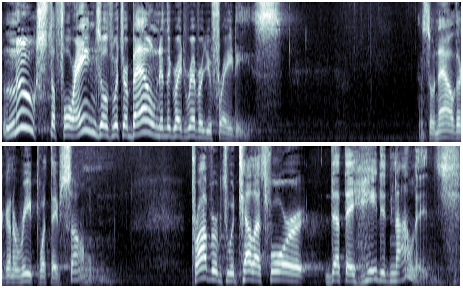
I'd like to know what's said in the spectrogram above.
Loose the four angels which are bound in the great river Euphrates. And so now they're going to reap what they've sown. Proverbs would tell us for that they hated knowledge,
